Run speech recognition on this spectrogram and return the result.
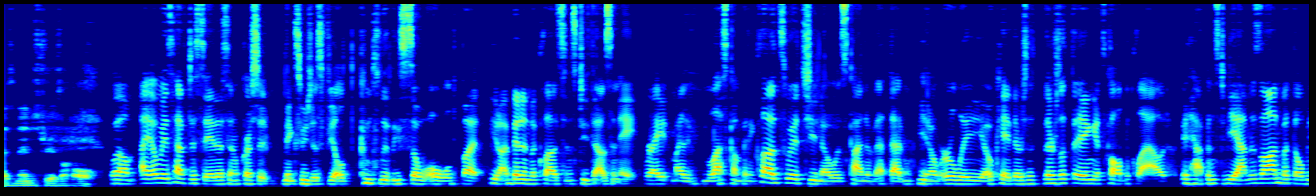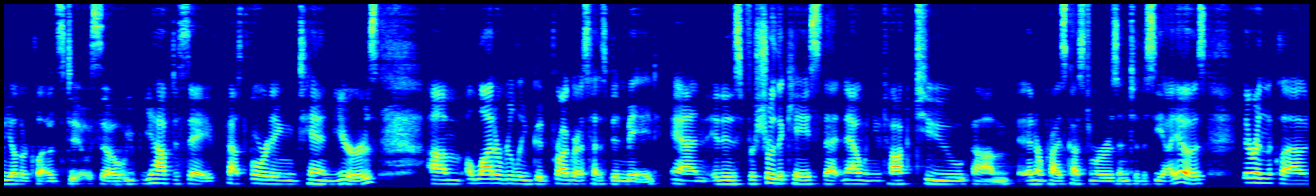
as an industry as a whole? Well, I always have to say this, and of course, it makes me just feel completely so old. But you know, I've been in the cloud since 2008, right? My last company, CloudSwitch, you know, was kind of at that you know early. Okay, there's a there's a thing. It's called the cloud. It happens to be Amazon, but there'll be other clouds too. So you have to say, fast forwarding 10 years, um, a lot of really good progress has been made, and it is for sure the case that now when you talk to um, enterprise customers and to the CIOs, they're in the cloud.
